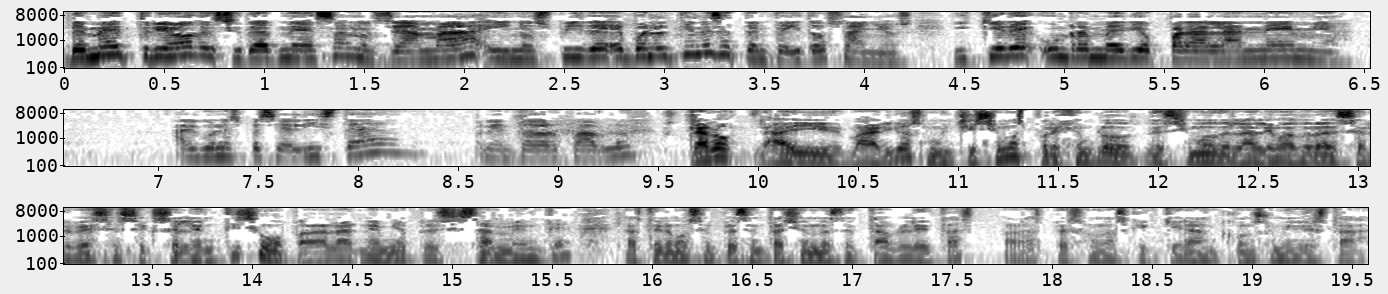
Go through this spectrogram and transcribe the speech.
Demetrio de Ciudad Neza nos llama y nos pide, eh, bueno, él tiene 72 años y quiere un remedio para la anemia. ¿Algún especialista? Orientador Pablo. Claro, hay varios, muchísimos. Por ejemplo, decimos de la levadura de cerveza es excelentísimo para la anemia, precisamente. Las tenemos en presentaciones de tabletas para las personas que quieran consumir esta,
